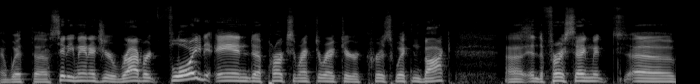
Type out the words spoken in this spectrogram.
uh, with uh, City Manager Robert Floyd and uh, Parks and Rec Director Chris Wittenbach. Uh, in the first segment, uh,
